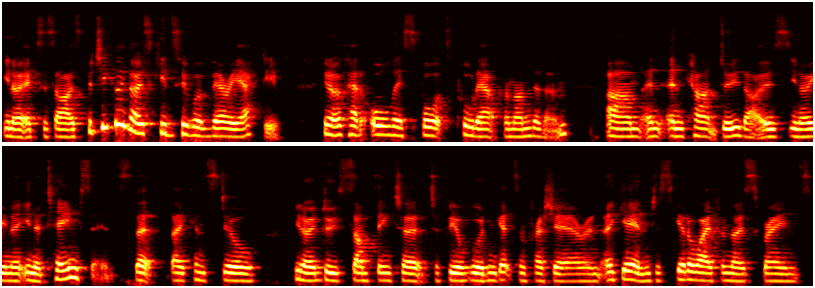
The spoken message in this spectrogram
you know, exercise, particularly those kids who were very active, you know, have had all their sports pulled out from under them um, and and can't do those, you know, in a in a team sense, that they can still, you know, do something to to feel good and get some fresh air, and again, just get away from those screens.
